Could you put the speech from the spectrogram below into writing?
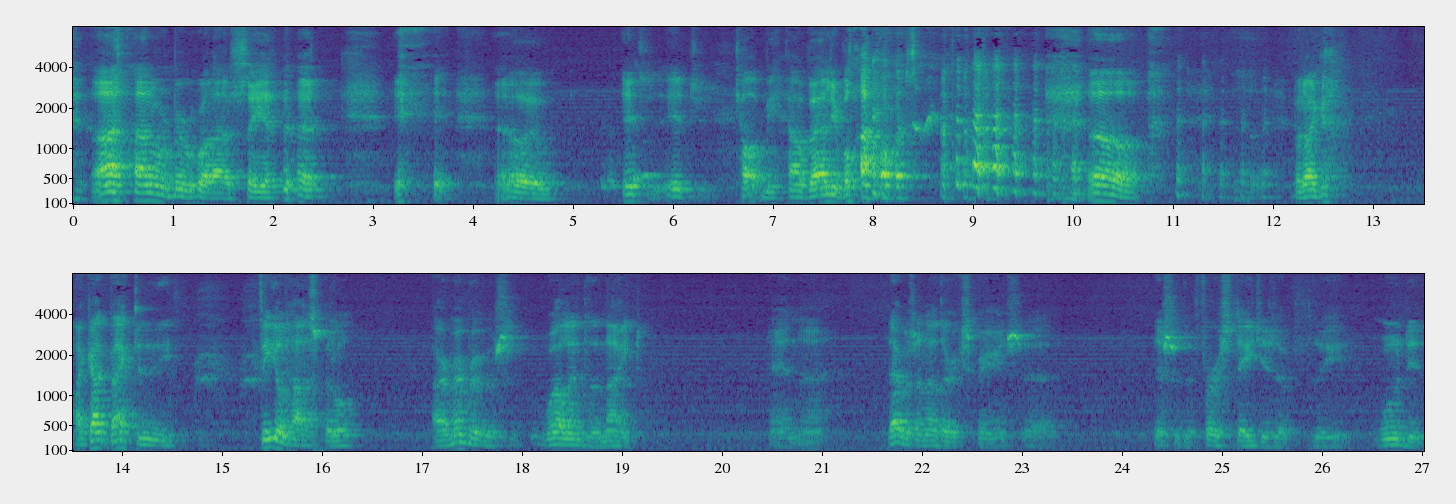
I, I don't remember what I was saying. uh, it it taught me how valuable I was. oh, but I got I got back to the field hospital. I remember it was well into the night, and uh, that was another experience. Uh, this was the first stages of the wounded.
